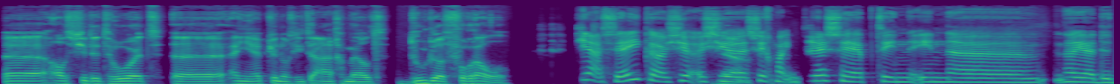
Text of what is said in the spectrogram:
uh, als je dit hoort uh, en je hebt je nog niet aangemeld, doe dat vooral. Ja, zeker. Als je, als je ja. zeg maar interesse hebt in, in nou ja, de,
